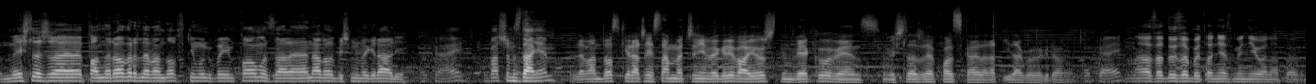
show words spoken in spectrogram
Myślę, że pan Robert Lewandowski mógłby im pomóc, ale nadal byśmy wygrali. Okej. Waszym zdaniem? Lewandowski raczej sam meczy nie wygrywa już w tym wieku, więc myślę, że Polska i tak by wygrała. Okej. No za dużo by to nie zmieniło na pewno.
